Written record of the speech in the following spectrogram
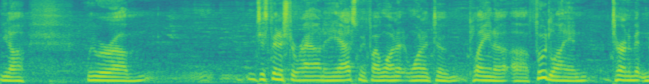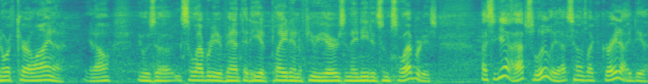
you know we were um, just finished a round and he asked me if I wanted wanted to play in a, a Food Lion tournament in North Carolina. You know, it was a celebrity event that he had played in a few years and they needed some celebrities. I said, yeah, absolutely. That sounds like a great idea.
